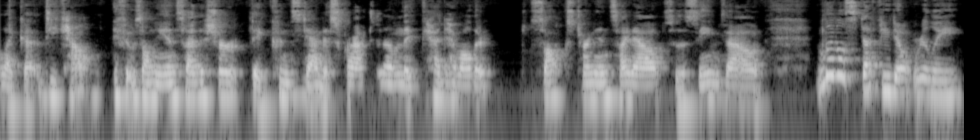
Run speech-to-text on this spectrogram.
like a decal if it was on the inside of the shirt, they couldn't stand it scratching them. They had to have all their socks turned inside out, so the seams out. Little stuff you don't really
